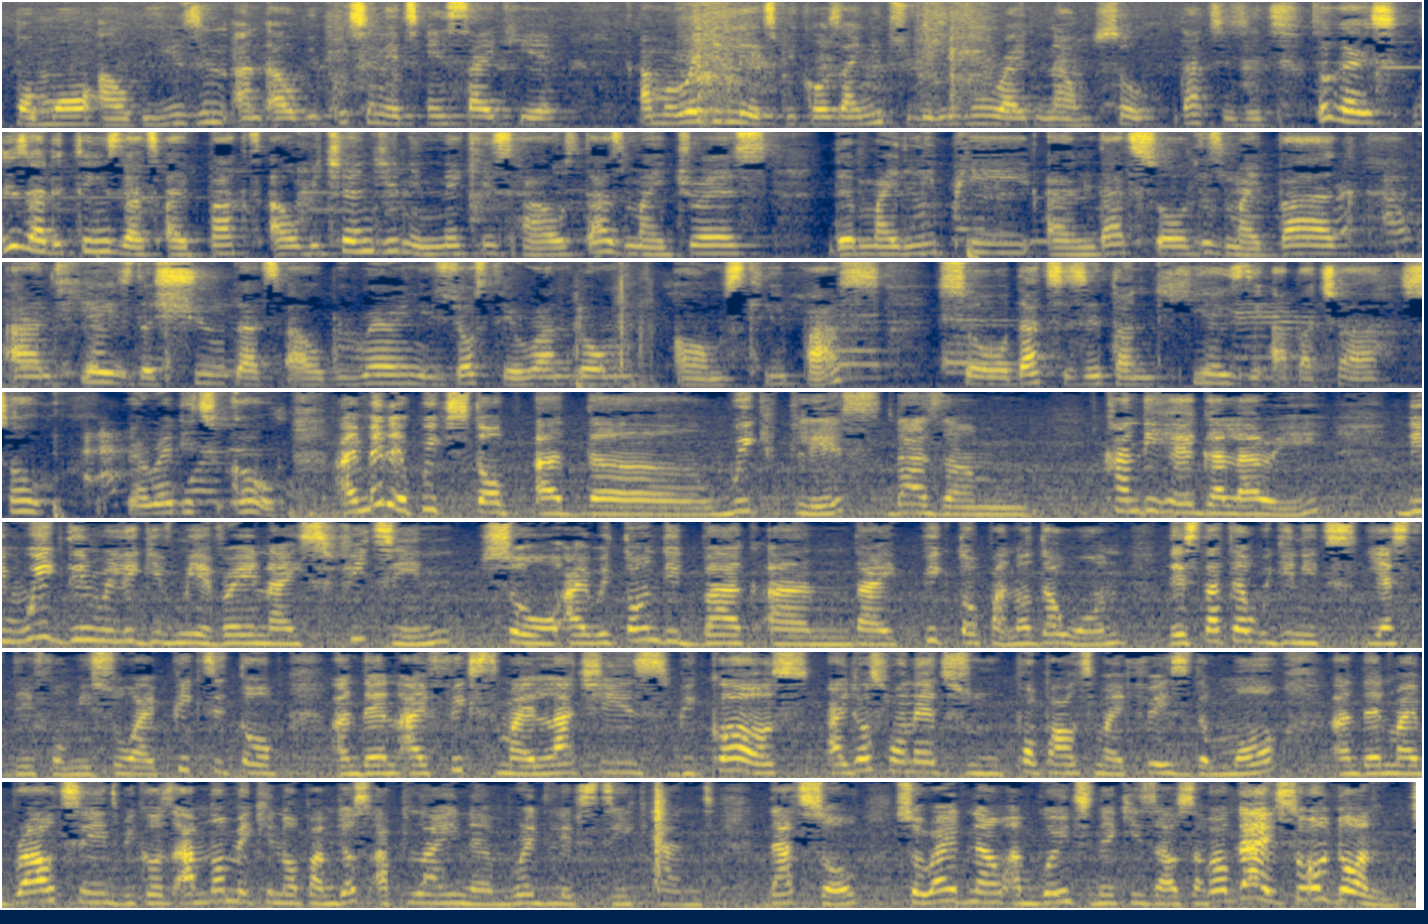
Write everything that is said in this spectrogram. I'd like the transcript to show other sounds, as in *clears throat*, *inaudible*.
pomo I'll be using and I'll be putting it inside here. I'm already late because I need to be leaving right now. So that is it. So guys, these are the things that I packed. I'll be changing in Neki's house. That's my dress, then my lippy, and that's all. This is my bag. And here is the shoe that I'll be wearing. It's just a random um, slippers. So that is it. And here is the abacha. So we're ready to go. I made a quick stop at the wig place. That's um Candy Hair Gallery. The wig didn't really give me a very nice fitting, so I returned it back and I picked up another one. They started wigging it yesterday for me, so I picked it up and then I fixed my lashes because I just wanted to pop out my face the more and then my brow tint because I'm not making up, I'm just applying um, red lipstick and that's all. So right now I'm going to Neki's house. But guys, hold on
